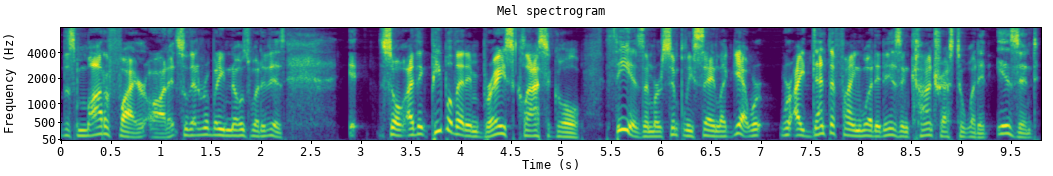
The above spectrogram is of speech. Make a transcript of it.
this modifier on it so that everybody knows what it is. It, so I think people that embrace classical theism are simply saying like, yeah, we're we're identifying what it is in contrast to what it isn't.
